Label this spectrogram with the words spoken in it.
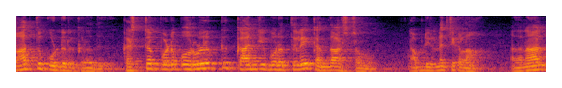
காத்து கொண்டிருக்கிறது. கஷ்டப்படுபவர்களுக்கு காஞ்சிபுரத்திலே கந்தாஷ்டமம் அப்படி நினச்சிக்கலாம். அதனால்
